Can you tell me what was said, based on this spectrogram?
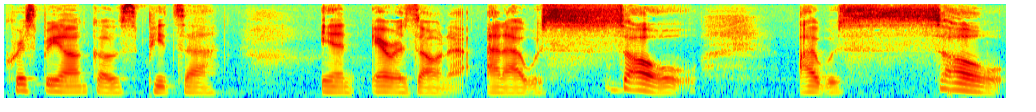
Chris Bianco's pizza in Arizona, and I was so, I was so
